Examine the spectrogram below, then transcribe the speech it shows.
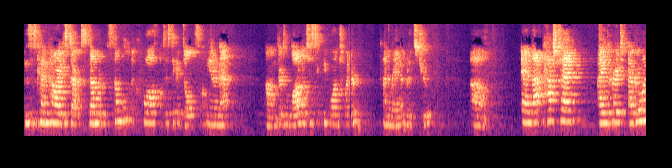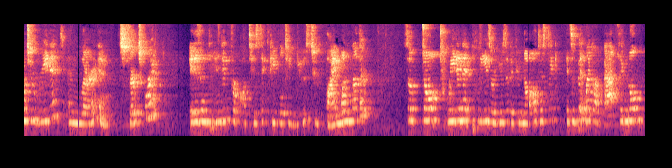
and this is kind of how I just start, stumbled, stumbled across autistic adults on the internet. Um, there's a lot of autistic people on Twitter, kind of random, but it's true. Um, and that hashtag, I encourage everyone to read it and learn and search for it. It is intended for autistic people to use to find one another. So don't tweet in it, please, or use it if you're not autistic. It's a bit like our bat signal.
